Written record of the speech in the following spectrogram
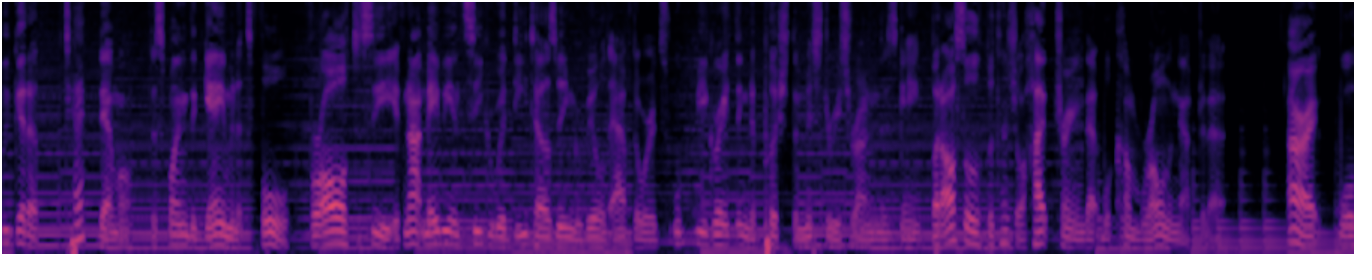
we get a tech demo displaying the game in its full for all to see, if not maybe in secret with details being revealed afterwards, would be a great thing to push the mystery surrounding this game, but also the potential hype train that will come rolling after that. Alright, well,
